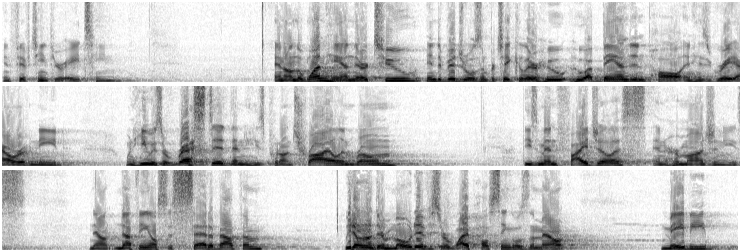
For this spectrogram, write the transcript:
in 15 through 18. And on the one hand, there are two individuals in particular who, who abandoned Paul in his great hour of need. When he was arrested, then he's put on trial in Rome. These men, Phygelus and Hermogenes. Now, nothing else is said about them, we don't know their motives or why Paul singles them out. Maybe,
